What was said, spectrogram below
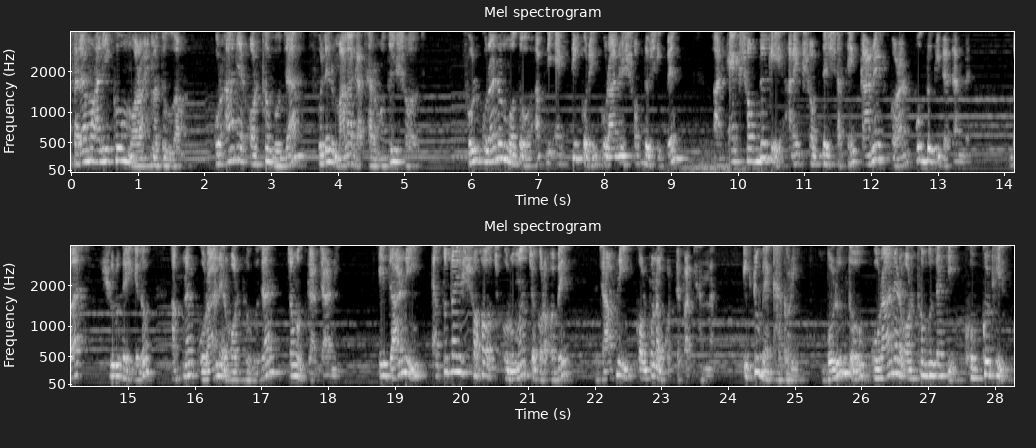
আসসালামু আলাইকুম ওরহমতুল্লাহ কোরআনের অর্থ বোঝা ফুলের মালা গাঁথার মতোই সহজ। ফুল কোরআনের মতো আপনি একটি করে কোরআনের শব্দ শিখবেন আর এক শব্দকে আরেক শব্দের সাথে কানেক্ট করার পদ্ধতিটা জানবেন। বাস, শুরু হয়ে গেল আপনার কোরআনের অর্থ বোঝার চমৎকার জার্নি। এই জার্নি এতটাই সহজ ও রোমাঞ্চকর হবে যা আপনি কল্পনা করতে পারছেন না। একটু ব্যাখ্যা করি। বলুন তো, কোরআনের অর্থ বোঝা কি খুব কঠিন?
